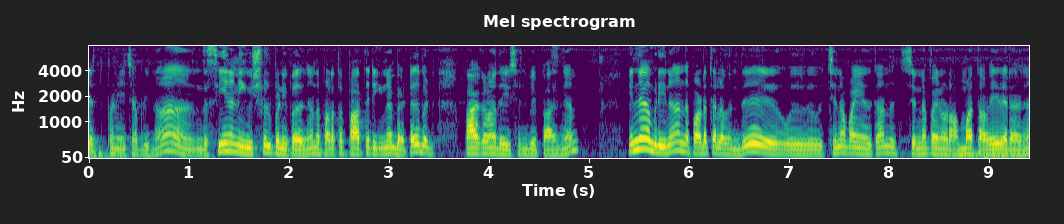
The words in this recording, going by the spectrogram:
டச் பண்ணிச்சு அப்படின்னா இந்த சீனை நீங்கள் விஷுவல் பண்ணி பாருங்கள் அந்த படத்தை பார்த்துட்டிங்கன்னா பெட்டர் பட் பார்க்கலாம் தயவு செஞ்சு போய் பாருங்கள் என்ன அப்படின்னா அந்த படத்தில் வந்து ஒரு சின்ன பையன் இருக்கா அந்த சின்ன பையனோட அம்மா தவையிறாங்க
